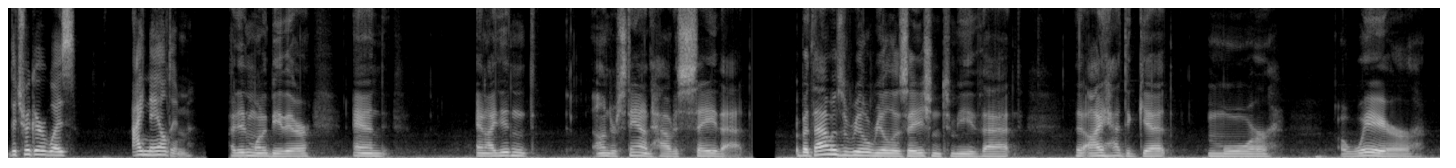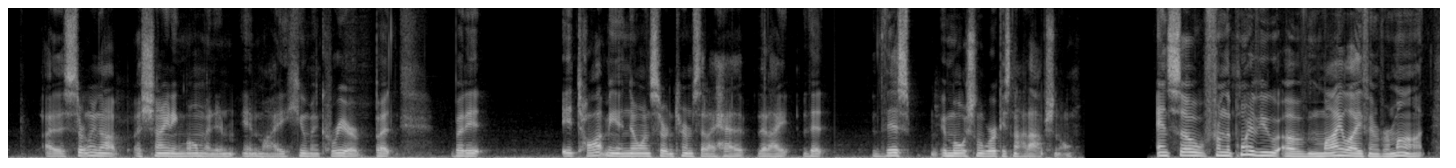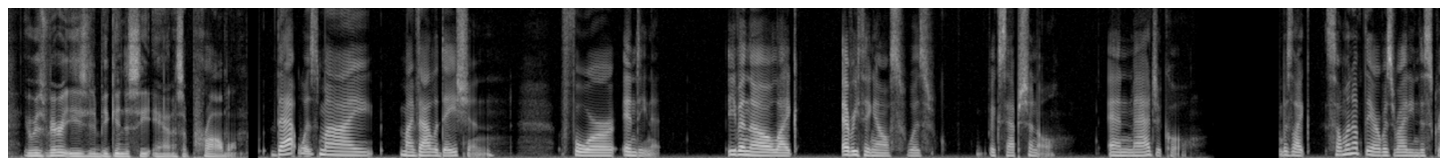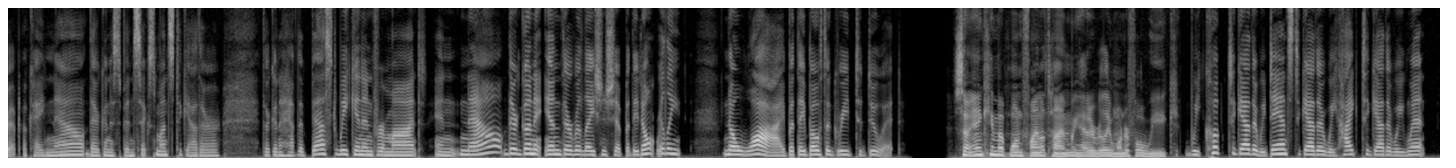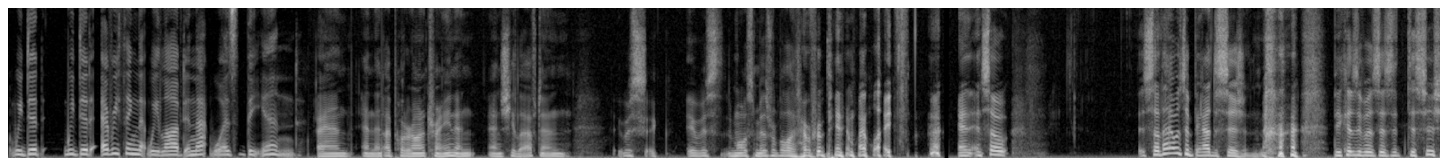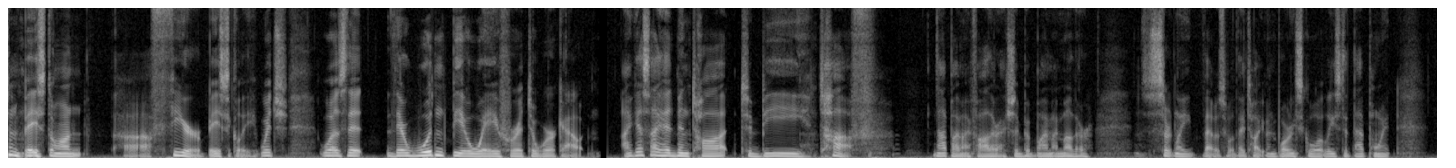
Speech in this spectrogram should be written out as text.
The trigger was I nailed him. I didn't want to be there and and I didn't understand how to say that. But that was a real realization to me that that I had to get more aware it's certainly not a shining moment in in my human career, but but it it taught me in no uncertain terms that I had that I that this emotional work is not optional. And so, from the point of view of my life in Vermont, it was very easy to begin to see Anne as a problem. That was my my validation for ending it, even though like everything else was exceptional and magical. It was like someone up there was writing the script. Okay, now they're going to spend six months together. They're going to have the best weekend in Vermont. And now they're going to end their relationship, but they don't really know why, but they both agreed to do it. So Anne came up one final time. We had a really wonderful week. We cooked together, we danced together, we hiked together, we went, we did we did everything that we loved and that was the end and and then i put her on a train and and she left and it was it was the most miserable i've ever been in my life and and so so that was a bad decision because it was a decision based on uh, fear basically which was that there wouldn't be a way for it to work out i guess i had been taught to be tough not by my father actually, but by my mother. Certainly, that was what they taught you in boarding school, at least at that point.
